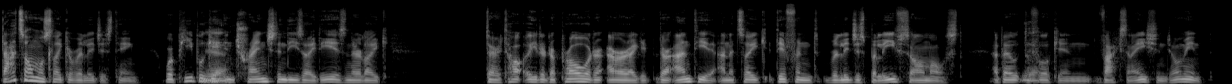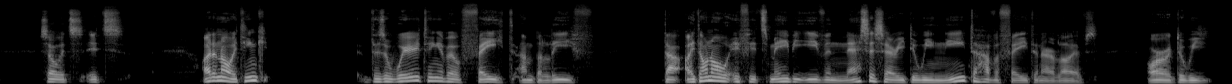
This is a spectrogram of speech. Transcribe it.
that's almost like a religious thing where people yeah. get entrenched in these ideas and they're like they're either they're pro or they're, or they're anti it and it's like different religious beliefs almost about the yeah. fucking vaccination. Do you know what I mean? So it's it's I don't know, I think there's a weird thing about faith and belief that I don't know if it's maybe even necessary. Do we need to have a faith in our lives? Or do we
